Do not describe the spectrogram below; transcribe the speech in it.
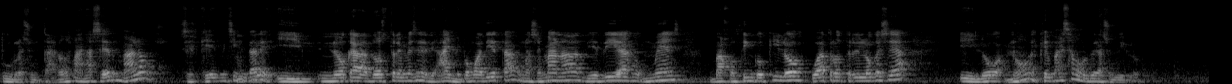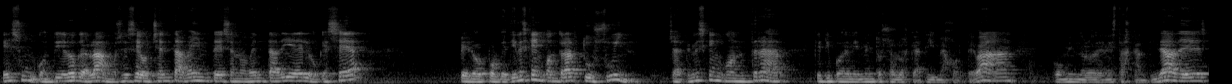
tus resultados van a ser malos. Si es que es inevitable. Y no cada dos, tres meses decir, ay, me pongo a dieta una semana, diez días, un mes, bajo 5 kilos, 4, 3, lo que sea, y luego, no, es que vas a volver a subirlo. Es un continuo, lo que hablamos, ese 80-20, ese 90-10, lo que sea, pero porque tienes que encontrar tu swing. O sea, tienes que encontrar qué tipo de alimentos son los que a ti mejor te van, comiéndolos en estas cantidades,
